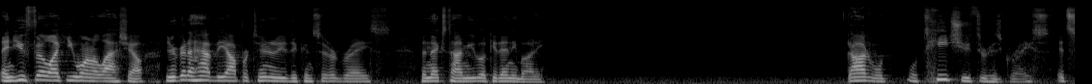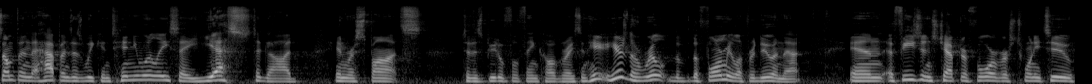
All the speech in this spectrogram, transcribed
and you feel like you want to lash out. You're going to have the opportunity to consider grace the next time you look at anybody. God will, will teach you through His grace. It's something that happens as we continually say yes to God in response to this beautiful thing called grace. And here, here's the, real, the, the, formula for doing that. In Ephesians chapter 4, verse 22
